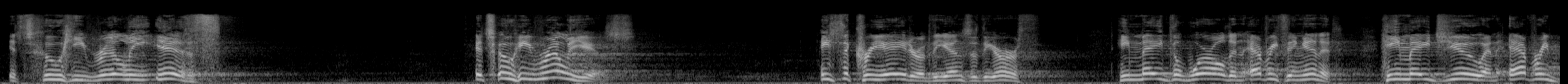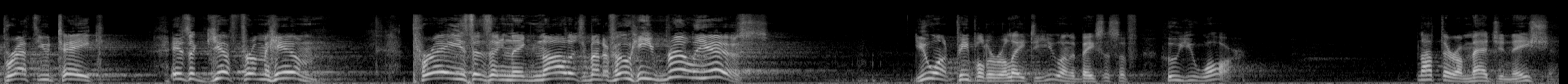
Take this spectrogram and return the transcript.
It's who He really is. It's who He really is. He's the creator of the ends of the earth. He made the world and everything in it. He made you, and every breath you take is a gift from Him. Praise is an acknowledgement of who He really is. You want people to relate to you on the basis of who you are, not their imagination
